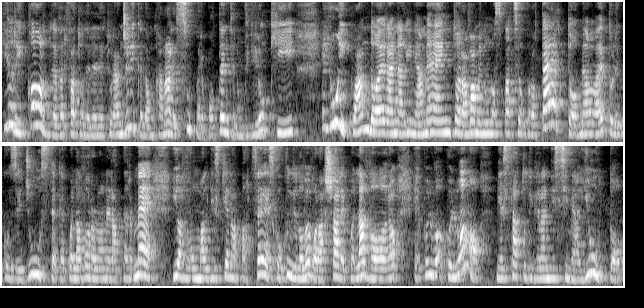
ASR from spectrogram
Io ricordo di aver fatto delle letture angeliche da un canale super potente, non vi dirò chi, e lui quando era in allineamento, eravamo in uno spazio protetto, mi aveva detto le cose giuste, che quel lavoro non era per me, io avevo un mal di schiena pazzesco, quindi dovevo lasciare quel lavoro e quell'uomo mi è stato di grandissimo aiuto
